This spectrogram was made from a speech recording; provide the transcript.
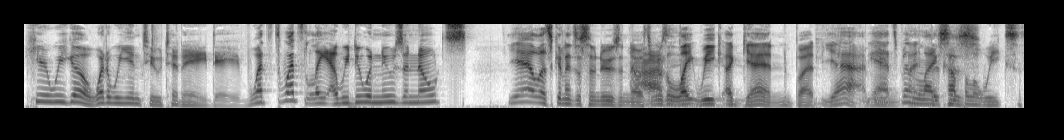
here we go. What are we into today, Dave? What's what's late? Are we doing news and notes? Yeah, let's get into some news and notes. It was a light week again, but yeah, I yeah, mean, it's been I- like a couple is- of weeks,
